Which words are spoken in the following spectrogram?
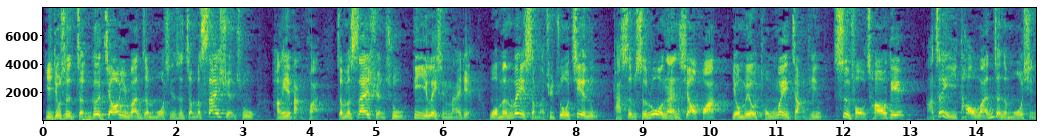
也就是整个交易完整模型是怎么筛选出行业板块。怎么筛选出第一类型买点？我们为什么去做介入？它是不是落难校花？有没有同位涨停？是否超跌？啊，这一套完整的模型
